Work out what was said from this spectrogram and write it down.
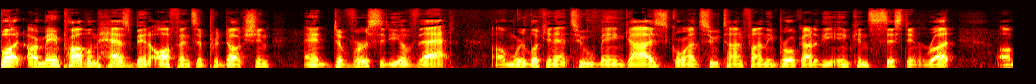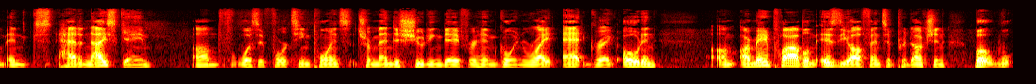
But our main problem has been offensive production and diversity of that. Um, we're looking at two main guys. Goran Suton finally broke out of the inconsistent rut um, and had a nice game. Um, was it 14 points? Tremendous shooting day for him, going right at Greg Oden. Um, our main problem is the offensive production, but w-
